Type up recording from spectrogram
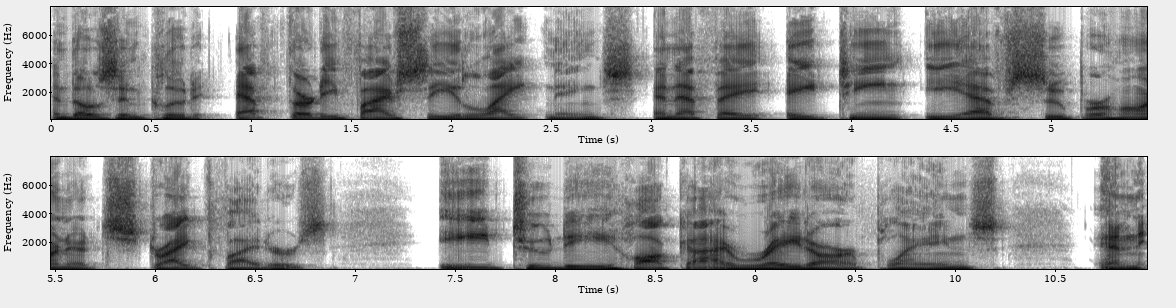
and those include F 35C Lightnings and FA 18EF Super Hornet strike fighters, E 2D Hawkeye radar planes, and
